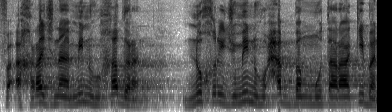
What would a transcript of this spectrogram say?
فأخرجنا منه خضرا نخرج منه حبا متراكبا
